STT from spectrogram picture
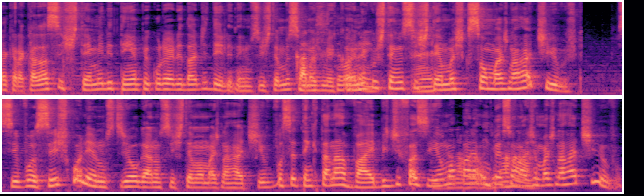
É, cara, cada sistema ele tem a peculiaridade dele. Tem os sistemas que são mais mecânicos, tem, tem os é. sistemas é. que são mais narrativos. Se você escolher um, jogar num sistema mais narrativo, você tem que estar tá na vibe de fazer uma, um personagem narrar. mais narrativo.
